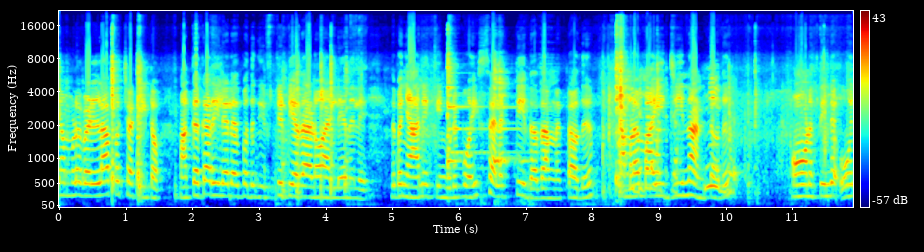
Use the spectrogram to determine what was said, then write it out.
നമ്മളെ വെള്ളാപ്പ ചട്ടി കേട്ടോ മക്കൾക്ക് അറിയില്ലല്ലോ ഇപ്പൊ ഇത് ഗിഫ്റ്റ് കിട്ടിയതാണോ അല്ലേന്നല്ലേ. ഇതിപ്പോൾ ഞാൻ ഒക്കെയും കൂടി പോയി സെലക്ട് ചെയ്തതാണ് കേട്ടോ അത്. നമ്മളെ മൈജിന്നാണ് കേട്ടോ അത്. ഓണത്തിന്റെ ഓൻ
